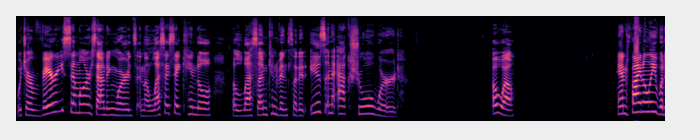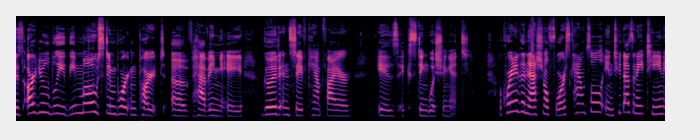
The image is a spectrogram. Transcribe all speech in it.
which are very similar sounding words, and the less I say kindle, the less I'm convinced that it is an actual word. Oh well. And finally, what is arguably the most important part of having a good and safe campfire is extinguishing it. According to the National Forest Council, in 2018,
